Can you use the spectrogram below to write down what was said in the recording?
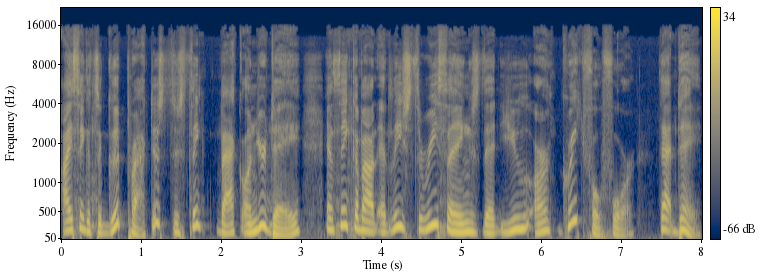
I think it's a good practice to think back on your day and think about at least three things that you are grateful for that day.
